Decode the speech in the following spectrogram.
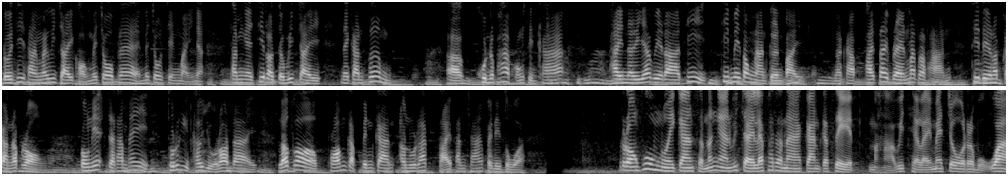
โดยที่ทางนักวิจัยของแม่โจ้แพร่แม่โจ้เชียงใหม่เนี่ยทำไงที่เราจะวิจัยในการเพิ่มคุณภาพของสินค้า ภายในระยะเวลาที่ที่ไม่ต้องนานเกินไปนะครับภายใต้แบรนด์มาตรฐานที่ได้รับการรับรอง ตรงนี้จะทำให้ธุรกิจเขาอยู่รอดได้ แล้วก็พร้อมกับเป็นการอนุรักษ์สายพันธุ์ช้างไปในตัว รองผู้อำนวยการสำนักงงานวิจัยและพัฒนาการเกษตร มหาวิทยาลัยแม่โจ้ระบุว่า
